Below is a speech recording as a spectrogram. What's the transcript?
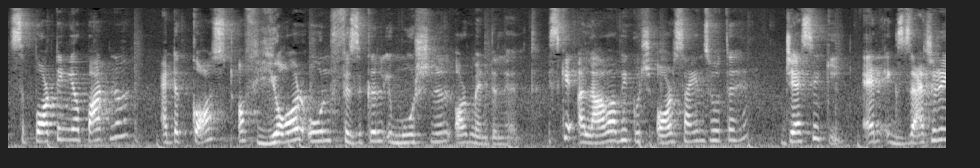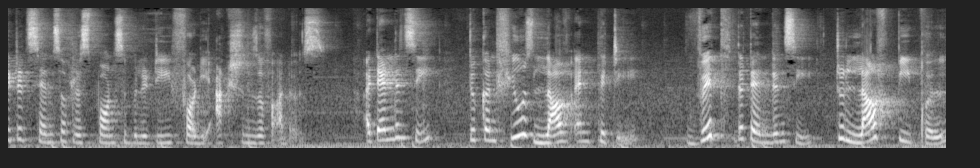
Supporting your partner at the cost of your own physical, emotional or mental health. इसके अलावा भी कुछ और साइंस होते हैं जैसे कि an exaggerated sense of responsibility for the actions of others. A tendency to confuse love and pity with the tendency to love people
